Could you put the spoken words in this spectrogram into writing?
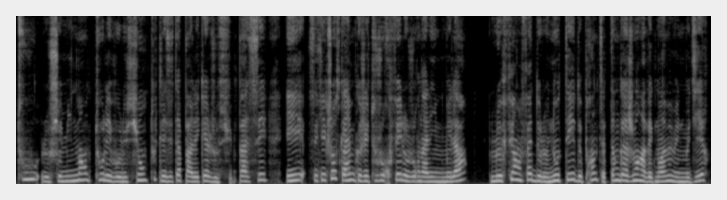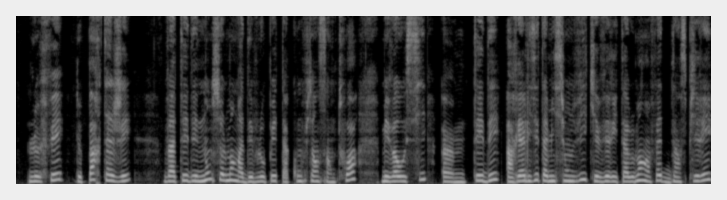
tout le cheminement, toute l'évolution, toutes les étapes par lesquelles je suis passée. Et c'est quelque chose quand même que j'ai toujours fait le journaling. Mais là, le fait en fait de le noter, de prendre cet engagement avec moi-même et de me dire, le fait de partager va t'aider non seulement à développer ta confiance en toi, mais va aussi euh, t'aider à réaliser ta mission de vie qui est véritablement en fait d'inspirer,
